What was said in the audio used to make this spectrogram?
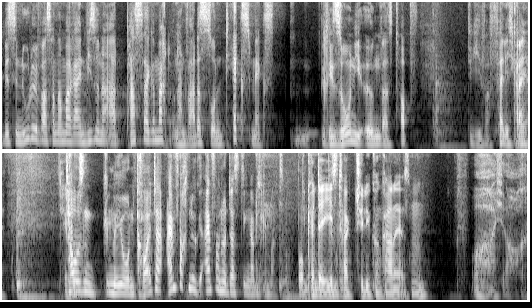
bisschen Nudelwasser nochmal rein, wie so eine Art Pasta gemacht und dann war das so ein Tex-Mex Risoni irgendwas Topf. Die war völlig geil. geil. Tausend Millionen Kräuter, einfach nur, einfach nur das Ding habe ich gemacht. So, bumm. Könnt ihr jeden Tag Chili con Carne essen? Oh, ich auch.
